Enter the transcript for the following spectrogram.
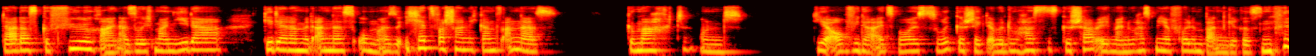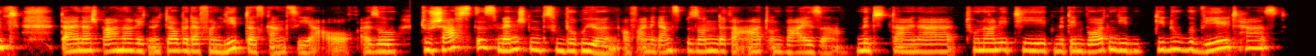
da das Gefühl rein? Also ich meine, jeder geht ja damit anders um. Also ich hätte es wahrscheinlich ganz anders gemacht und dir auch wieder als Voice zurückgeschickt. Aber du hast es geschafft. Ich meine, du hast mir ja voll im Bann gerissen mit deiner Sprachnachricht. Und ich glaube, davon lebt das Ganze ja auch. Also du schaffst es, Menschen zu berühren auf eine ganz besondere Art und Weise. Mit deiner Tonalität, mit den Worten, die, die du gewählt hast,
